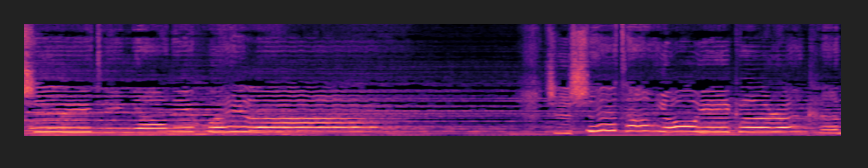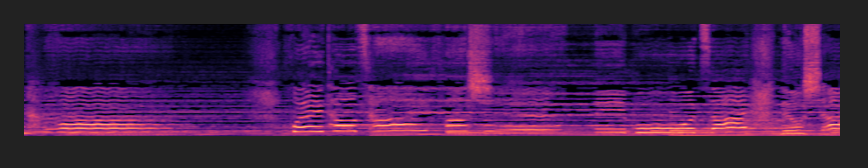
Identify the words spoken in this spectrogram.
是一定要你回来只是当又一个人看海回头才发现你不在留下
